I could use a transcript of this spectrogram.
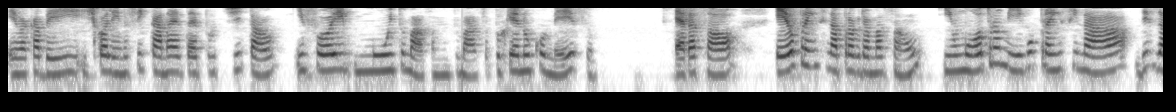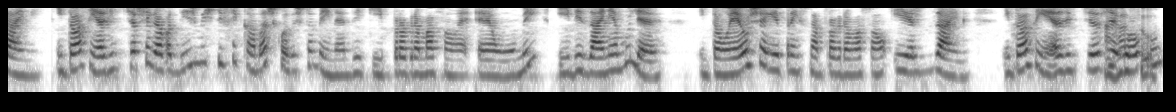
eu acabei escolhendo ficar na Eteport Digital. E foi muito massa, muito massa. Porque no começo, era só eu para ensinar programação e um outro amigo para ensinar design. Então, assim, a gente já chegava desmistificando as coisas também, né? De que programação é, é homem e design é mulher. Então, eu cheguei para ensinar programação e ele design. Então, assim, a gente já chegou Arrasou. com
